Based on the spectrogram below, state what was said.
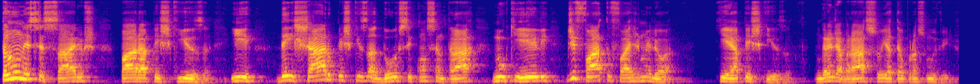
tão necessários para a pesquisa e deixar o pesquisador se concentrar no que ele de fato faz de melhor, que é a pesquisa. Um grande abraço e até o próximo vídeo.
